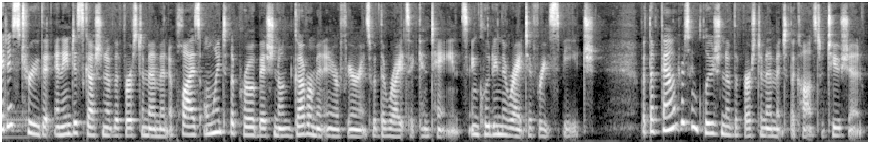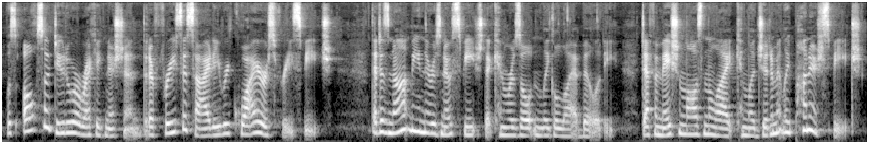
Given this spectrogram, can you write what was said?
It is true that any discussion of the First Amendment applies only to the prohibition on government interference with the rights it contains, including the right to free speech. But the founders' inclusion of the First Amendment to the Constitution was also due to a recognition that a free society requires free speech. That does not mean there is no speech that can result in legal liability. Defamation laws and the like can legitimately punish speech.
